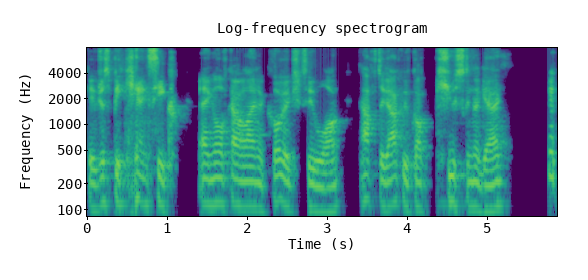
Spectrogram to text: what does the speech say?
They've just beat Yankee and uh, North Carolina Courage 2 1. After that, we've got Houston again. and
